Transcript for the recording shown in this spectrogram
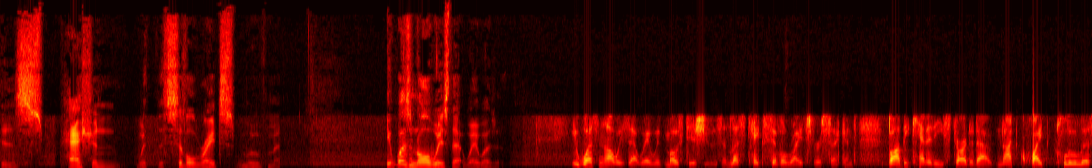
his passion with the civil rights movement. It wasn't always that way, was it? It wasn't always that way with most issues, and let's take civil rights for a second. Bobby Kennedy started out not quite clueless,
